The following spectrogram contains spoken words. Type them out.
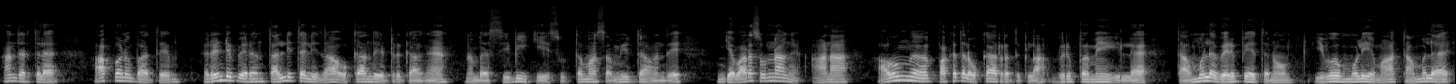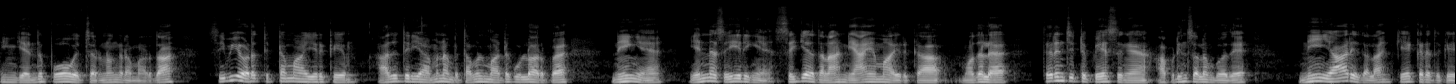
அந்த இடத்துல அப்போன்னு பார்த்து ரெண்டு பேரும் தள்ளி தள்ளி தான் உட்காந்துக்கிட்டு இருக்காங்க. நம்ம சிபிக்கு சுத்தமாக சம்யுக்தா வந்து இங்கே வர சொன்னாங்க. ஆனால் அவங்க பக்கத்தில் உட்காடுறதுக்கெலாம் விருப்பமே இல்லை. தமிழை வெறுப்பேற்றணும் இவ மூலியமாக தமிழை இங்கேருந்து போக வச்சிடணுங்கிற மாதிரி தான் சிபியோட திட்டமாக இருக்குது அது தெரியாமல் நம்ம தமிழ் மாட்டுக்கு உள்ளே இருப்ப நீங்கள் என்ன செய்கிறீங்க செய்கிறதெல்லாம் நியாயமாக இருக்கா? முதல்ல தெரிஞ்சிட்டு பேசுங்க. அப்படின்னு சொல்லும்போது நீ யார் இதெல்லாம் கேட்குறதுக்கு?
